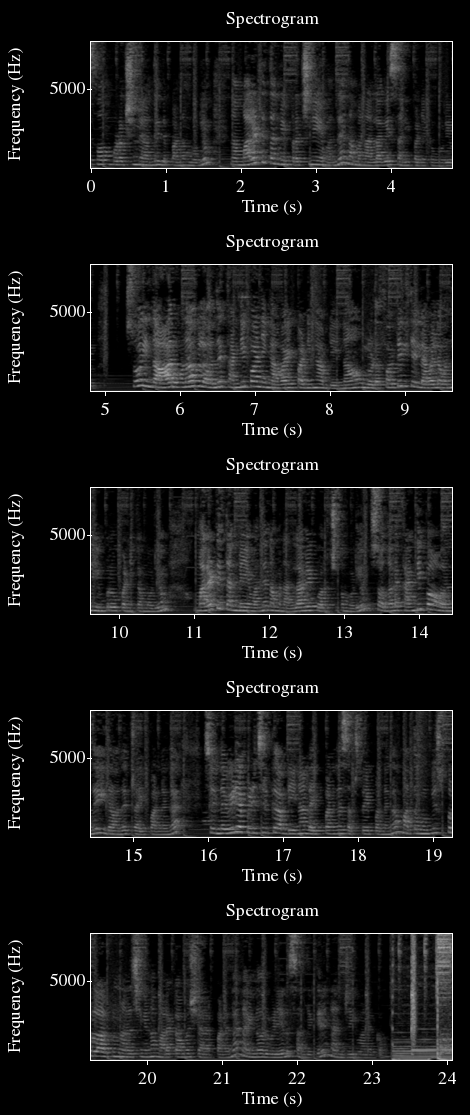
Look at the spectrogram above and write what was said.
ஸ்போம் ப்ரொடக்ஷனை வந்து இது பண்ண முடியும். நம்ம மலட்டுத்தன்மை பிரச்சனையை வந்து நம்ம நல்லாவே சரி பண்ணிக்க முடியும். ஸோ இந்த ஆறு உணவுகளை வந்து கண்டிப்பாக நீங்கள் அவாய்ட் பண்ணீங்க அப்படின்னா உங்களோட ஃபர்டிலிட்டி லெவலில் வந்து இம்ப்ரூவ் பண்ணிக்க முடியும். மலட்டுத்தன்மையை வந்து நம்ம நல்லாவே குறைச்சிக்க முடியும். ஸோ அதனால கண்டிப்பாக வந்து இதை வந்து ட்ரை பண்ணுங்க. ஸோ இந்த வீடியோ பிடிச்சிருக்கு அப்படின்னா லைக் பண்ணுங்க சப்ஸ்கிரைப் பண்ணுங்க. மற்றவங்களுக்கு யூஸ்ஃபுல்லாக இருக்கும்னு நினைச்சீங்கன்னா மறக்காம ஷேர் பண்ணுங்க. நான் இன்னொரு வீடியோவில் சந்திக்கிறேன். நன்றி வணக்கம்.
